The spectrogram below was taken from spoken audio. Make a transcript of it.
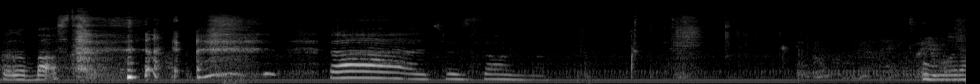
Cosa basta? ah, c'è sonno. Ora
